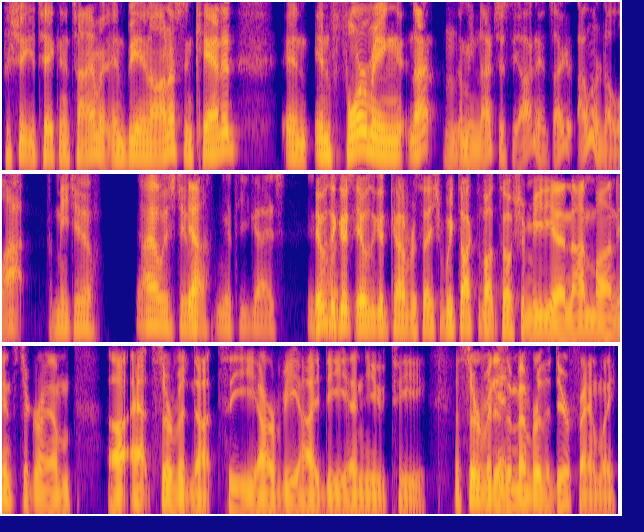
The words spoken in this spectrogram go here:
appreciate you taking the time and, and being honest and candid and informing. Not, Hmm. I mean, not just the audience. I I learned a lot. me too i always do Yeah. with you guys You It was know, a good. It was a good conversation. We talked about social media, and I'm on Instagram uh, at Cervidnut, C E R V I D N U T. The cervid is a member of the deer family.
